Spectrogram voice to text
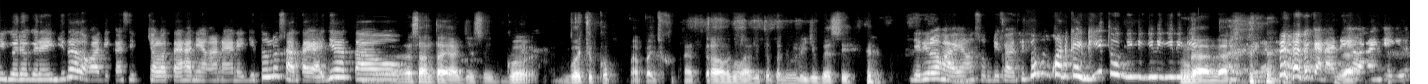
digoda-godain gitu atau nggak dikasih celotehan yang aneh-aneh gitu, lo santai aja atau Eh, Santai aja sih. Gue gue cukup apa cukup netral, gue nggak gitu peduli juga sih. jadi lo nggak yang langsung dikasih, oh bukan kayak gitu, gini gini gini. Enggak, enggak. gini." kan ada ya Enggak. orang kayak gitu.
